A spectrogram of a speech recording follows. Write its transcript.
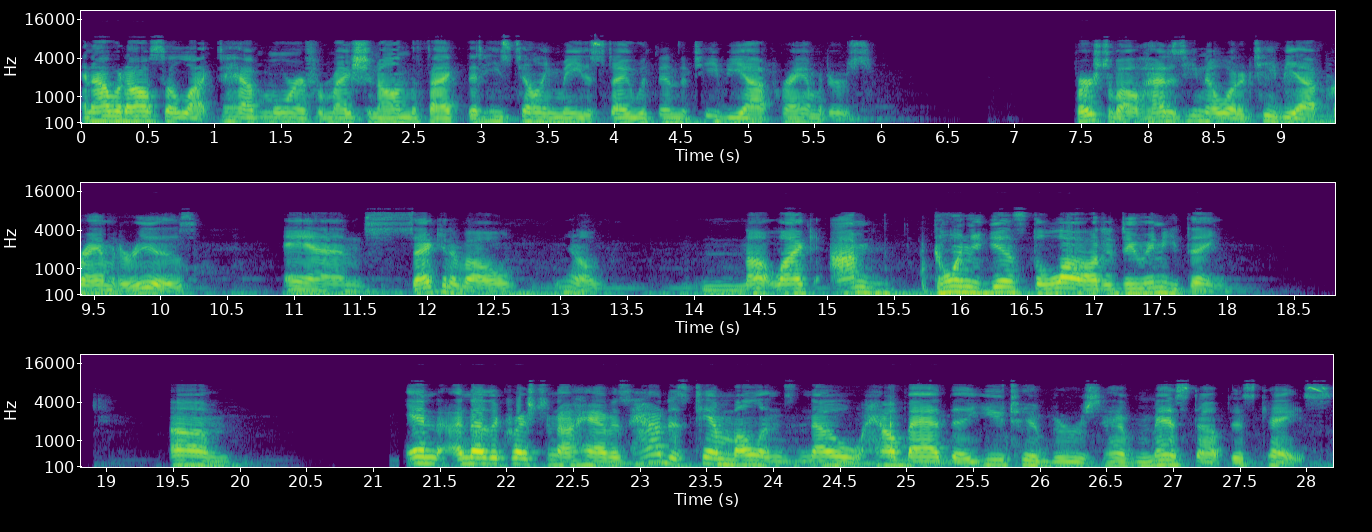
And I would also like to have more information on the fact that he's telling me to stay within the TBI parameters. First of all, how does he know what a TBI parameter is? And second of all, you know, Not like I'm going against the law to do anything. Um, and another question I have is how does Tim Mullins know how bad the YouTubers have messed up this case?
